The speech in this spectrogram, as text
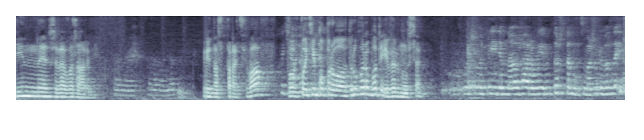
він живе в Ожарові. Ладно. Він у нас працював, Хоча по- ви- потім попробував другу роботу і вернувся. Може, ми приїдемо на Ожарову і ми теж там не зможемо його знайти.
